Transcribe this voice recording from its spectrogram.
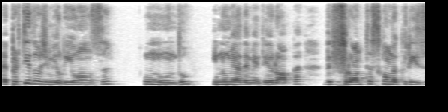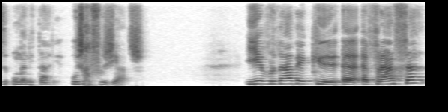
A partir de 2011, o mundo, e nomeadamente a Europa, defronta-se com uma crise humanitária. Os refugiados. E a verdade é que a, a França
